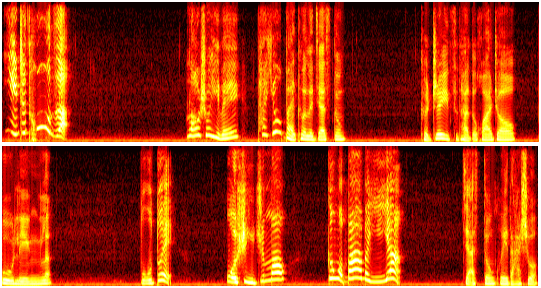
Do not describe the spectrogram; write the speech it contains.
一只兔子。老鼠以为他又摆脱了加斯东，可这一次他的花招不灵了。不对，我是一只猫，跟我爸爸一样。加斯东回答说：“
